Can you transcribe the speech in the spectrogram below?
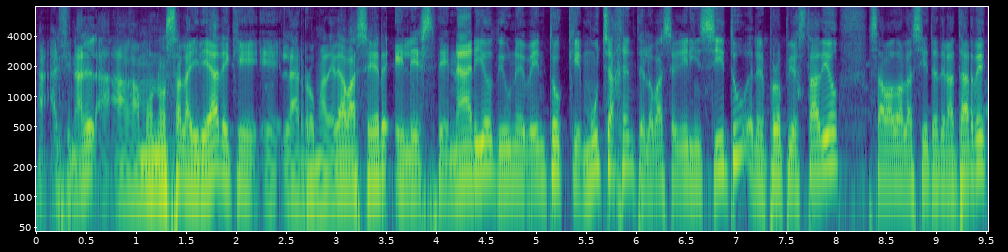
Al final, hagámonos a la idea de que eh, la Romareda va a ser el escenario de un evento que mucha gente lo va a seguir in situ en el propio estadio, sábado a las 7 de la tarde,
